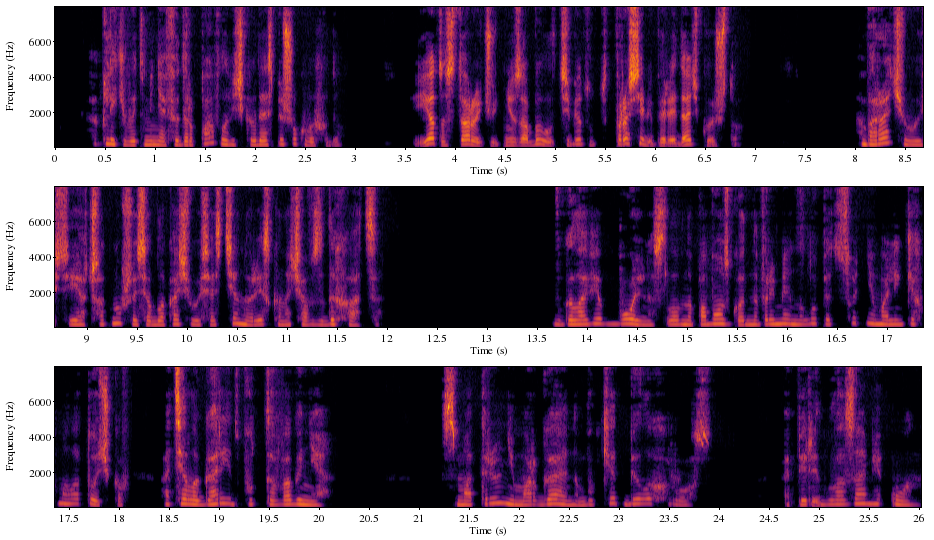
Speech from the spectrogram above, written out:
— окликивает меня Федор Павлович, когда я спешу к выходу. «Я-то старый чуть не забыл, тебе тут просили передать кое-что». Оборачиваюсь и, отшатнувшись, облокачиваюсь о стену, резко начав задыхаться. В голове больно, словно по мозгу одновременно лупят сотни маленьких молоточков, а тело горит, будто в огне. Смотрю, не моргая, на букет белых роз. А перед глазами он.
